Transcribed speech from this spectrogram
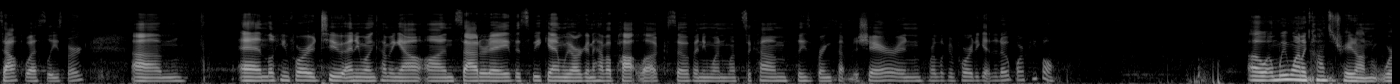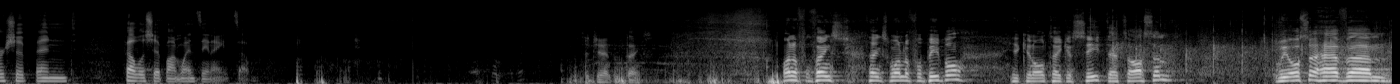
Southwest Leesburg. Um, and looking forward to anyone coming out on Saturday this weekend. We are going to have a potluck, so if anyone wants to come, please bring something to share, and we're looking forward to getting to know more people. Oh, and we want to concentrate on worship and fellowship on Wednesday night, so. To Jen, thanks. Wonderful, thanks, thanks, wonderful people. You can all take a seat. That's awesome. We also have um,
